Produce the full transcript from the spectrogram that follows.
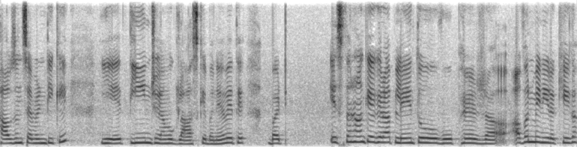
थाउज़ेंड सेवेंटी के ये तीन जो हैं वो ग्लास के बने हुए थे बट इस तरह के अगर आप लें तो वो फिर अवन में नहीं रखिएगा।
